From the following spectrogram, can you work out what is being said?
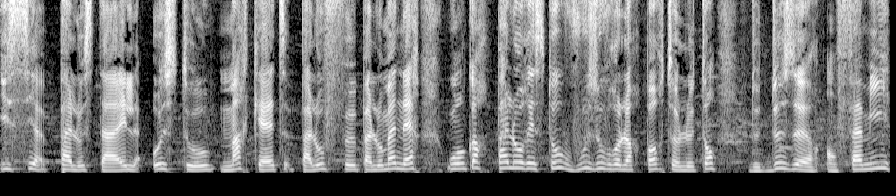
Ici, Palo Style, Hosto, Market, Palo Feu, Palo Manère ou encore Palo Resto vous ouvrent leurs portes le temps de deux heures en famille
